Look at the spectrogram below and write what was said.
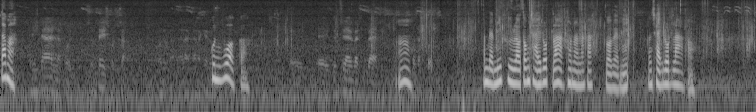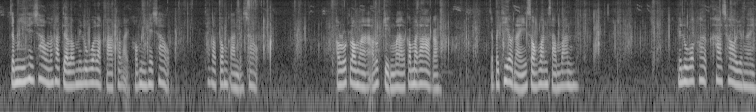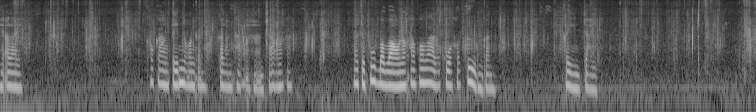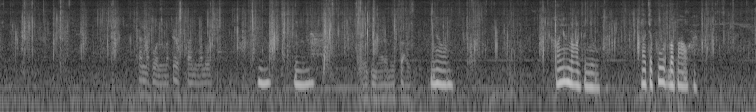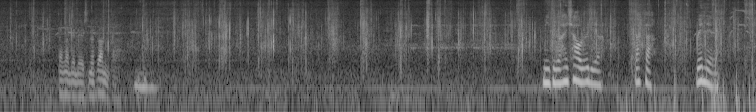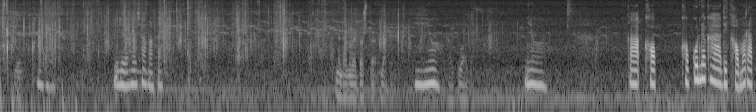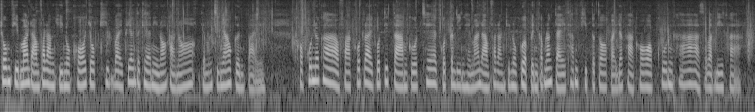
ตั้มอะ Ei täällä voi, se on Teiskossa. Otetaan, älä, älä kerro. คุณวัวกะ Ei, nyt sinä ymmärsit väärin. อ่าอันแบบนี้คือเราต้องใช้รถลากเท่านั้นนะคะ ตัวแบบนี้ต้องใช้รถลากเอา จะมีให้เช่านะคะ แต่เราไม่รู้ว่าราคาเท่าไหร่เขามีให้เช่า ถ้าเราต้องการจะเช่า เอารถเรามา เอารถเก่งมาแล้วก็มาลากเอา จะไปเที่ยวไหนสองวันสามวัน ไม่รู้ว่าค่าค่าเช่ายังไงอะไร เขากางเต็นท์นอนกันกำลังทำอาหารเช้านะคะ เราจะพูดเบาๆนะคะ เพราะว่าเรากลัวเขาตื่นกัน เกรงใจ Tällä puolella teostailua อืมอืม Ei sinne ole nyt kai. นอนเขายังนอนกันอยู่ค่ะ เราจะพูดเบาๆค่ะ Tämä menee sinne rantaan. มีเรือให้เช่าด้วยเดียจ้าค่ะเว้นเนี่ยมีเรือให้เช่าค่ะ mennäänkö me tosta läpi นี่อยู่ tai tuolta. อยู่ ก็ขอบขอบคุณเด้อค่ะที่เขามารับชมคลิปมาดามฝรั่งขีนกคอจบคลิปไว้เพียงแต่แค่นี้เนาะค่ะเนาะเดี๋ยวมันสิยาเกินไป ขอบคุณเด้อค่ะ ฝากกดไลค์กดติดตามกดแชร์กดกระดิ่งให้มาดามฝรั่งขีนกเพื่อเป็นกำลังใจทำคลิปต่อๆไปเด้อค่ะ ขอบคุณค่ะ สวัสดีค่ะ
